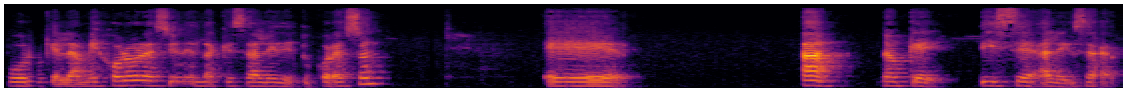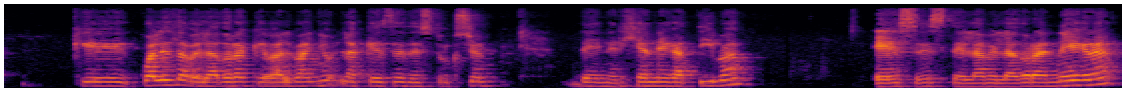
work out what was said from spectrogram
porque la mejor oración es la que sale de tu corazón. Eh, ah, ok, dice Alexa, cuál es la veladora que va al baño, la que es de destrucción de energía negativa, es este, la veladora negra,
